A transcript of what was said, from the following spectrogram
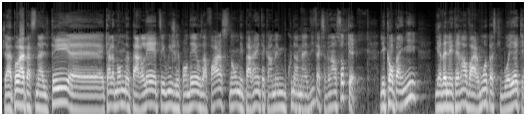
j'avais pas ma personnalité. euh, quand le monde me parlait, tu sais, oui, je répondais aux affaires, sinon mes parents étaient quand même beaucoup dans ma vie. Fait que ça faisait en sorte que les compagnies, il y de l'intérêt envers moi parce qu'ils voyaient que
